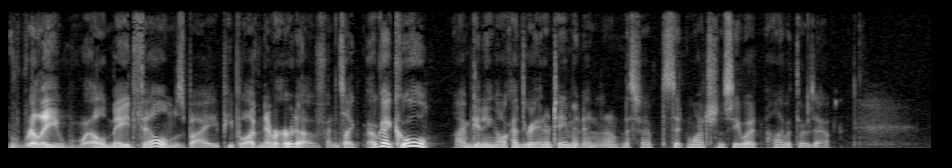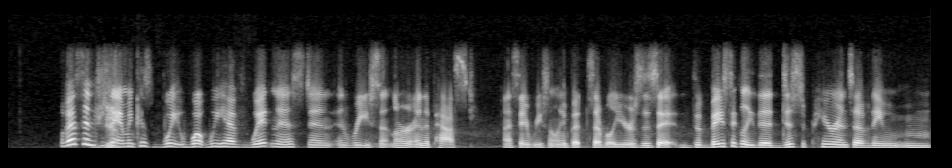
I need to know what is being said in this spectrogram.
really well made films by people I've never heard of. And it's like, okay, cool. I'm getting all kinds of great entertainment and I don't have to sit and watch and see what Hollywood throws out. Well, that's interesting. Yeah. I mean, because we what we have witnessed in, in recent or in the past I say recently, but several years, is that the basically the disappearance of the mm,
